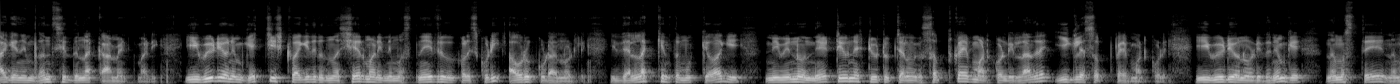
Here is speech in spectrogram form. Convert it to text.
ಹಾಗೆ ನಿಮ್ಗೆ ಅನಿಸಿದ್ದನ್ನು ಕಾಮೆಂಟ್ ಮಾಡಿ. ಈ ವಿಡಿಯೋ ನಿಮ್ಗೆ ಹೆಚ್ಚು ಇಷ್ಟವಾಗಿದ್ರೆ ಅದನ್ನು ಶೇರ್ ಮಾಡಿ, ನಿಮ್ಮ ಸ್ನೇಹಿತರಿಗೂ ಕಳಿಸ್ಕೊಡಿ, ಅವರು ಕೂಡ ನೋಡಲಿ. ಇದೆಲ್ಲಕ್ಕಿಂತ ಮುಖ್ಯವಾಗಿ ನೀವಿನ್ನೂ ನೇಟಿವ್ ನೆಸ್ಟ್ ಯೂಟ್ಯೂಬ್ ಚಾನಲ್ಗೆ ಸಬ್ಸ್ಕ್ರೈಬ್ ಮಾಡ್ಕೊಂಡಿಲ್ಲ ಅಂದರೆ ಈಗಲೇ ಸಬ್ಸ್ಕ್ರೈಬ್ ಮಾಡ್ಕೊಳ್ಳಿ. ಈ ವಿಡಿಯೋ ನೋಡಿದ ನಿಮಗೆ ನಮಸ್ತೆ ನಮಸ್ತೆ.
